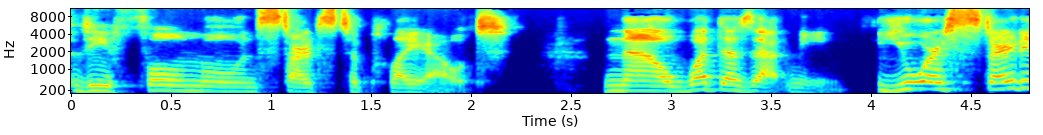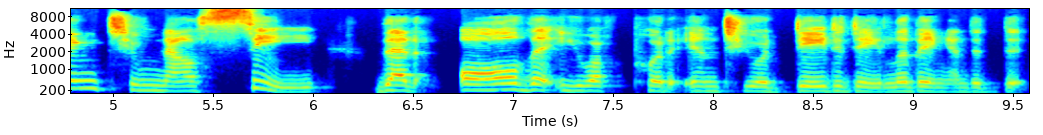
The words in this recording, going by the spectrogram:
the full moon starts to play out. Now, what does that mean? You are starting to now see that all that you have put into your day to day living and the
